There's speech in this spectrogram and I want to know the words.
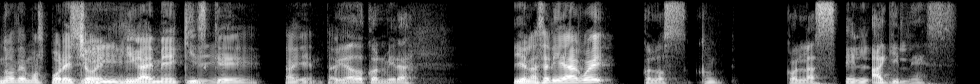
No demos por hecho Sí. en Liga MX Sí. que está bien, está bien. Cuidado con, mira, Y en la Serie A, güey, con los, con con las el Águiles.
